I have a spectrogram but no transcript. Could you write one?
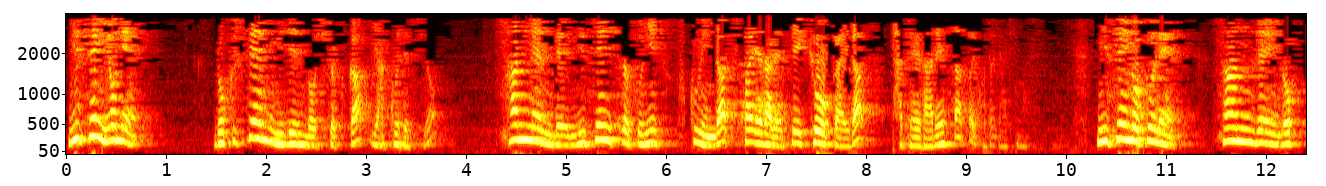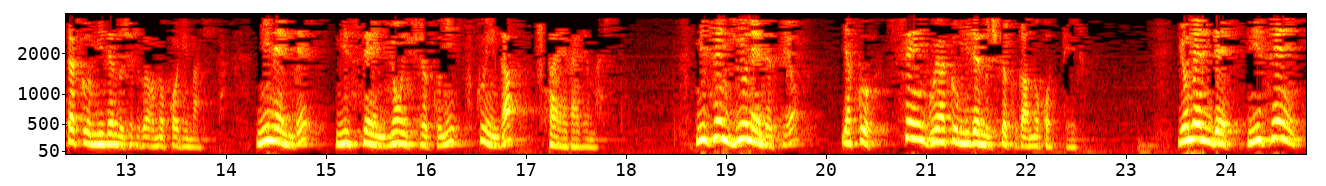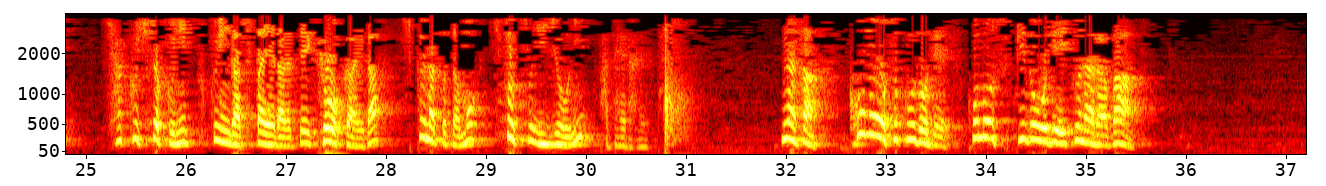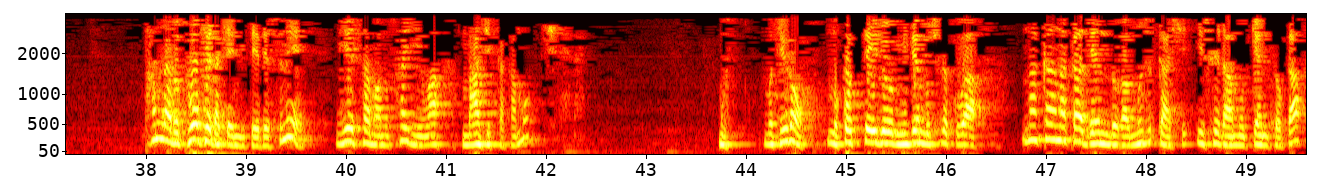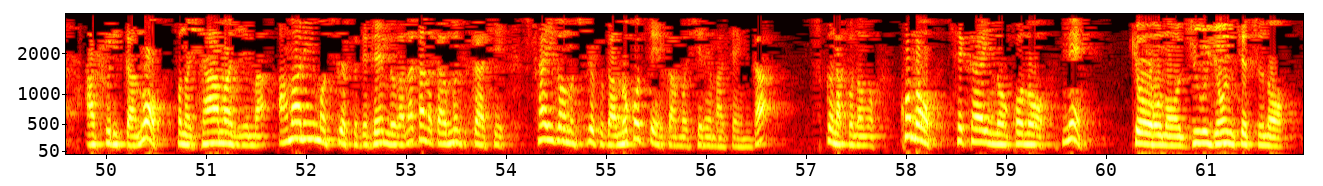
2004年、6000未伝の取得が約ですよ。3年で2000取得に福音が伝えられて、教会が建てられたということであります。2006年、3600未伝の取得が残りました。2年で2004取得に福音が伝えられました。2010年ですよ。約1500未伝の取得が残っている。4年で2100色に福音が伝えられて、教会が少なくとも一つ以上に与えられた。皆さん、この速度で、このスピードで行くならば、単なる統計だけ見てですね、イエス様の再臨は間近かもしれない。もちろん、残っている未伝無視力はなかなか伝道が難しい。イスラム圏とかアフリカのこのシャーマ島、あまりにも強くて伝道がなかなか難しい。最後の視力が残っているかもしれませんが、少なくとも、この世界のこのね、今日の14節の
